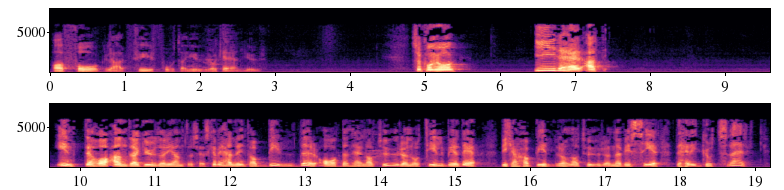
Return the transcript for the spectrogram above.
av fåglar, fyrfota djur och kräldjur. Så kom ihåg i det här att inte ha andra gudar jämte sig ska vi heller inte ha bilder av den här naturen och tillbe det? Vi kan ha bilder av naturen när vi ser det här är Guds verk.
